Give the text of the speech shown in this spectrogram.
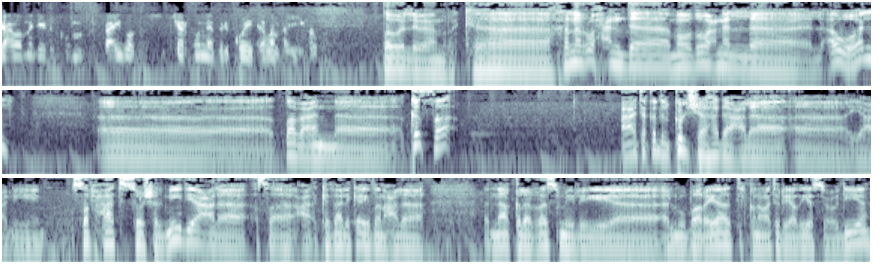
دعوة مني لكم في أي وقت تشرفونا في الكويت الله يحييكم. طول لي بعمرك. آه خلينا نروح عند موضوعنا ال- الأول. آه طبعا آه قصة. أعتقد الكل شاهدها على آه يعني صفحات ال social media على ص- كذلك أيضا على الناقل الرسمي للمباريات القنوات الرياضية السعودية.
